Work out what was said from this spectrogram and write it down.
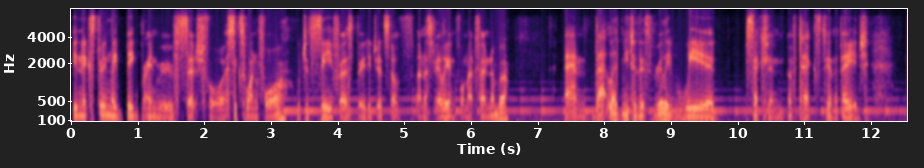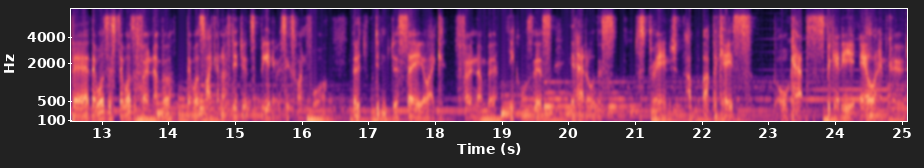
in an extremely big brain move, searched for 614, which is the first three digits of an Australian format phone number. And that led me to this really weird section of text in the page. There, there was a, there was a phone number. There was like enough digits beginning with six one four, but it didn't just say like phone number equals this. It had all this strange up, uppercase all caps spaghetti airline code.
